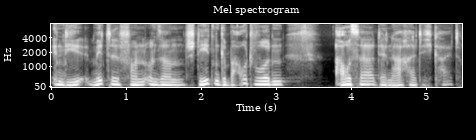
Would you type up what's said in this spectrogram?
in die Mitte von unseren Städten gebaut wurden, außer der Nachhaltigkeit.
